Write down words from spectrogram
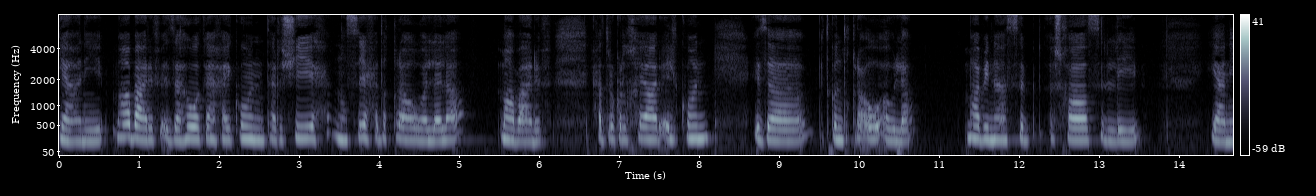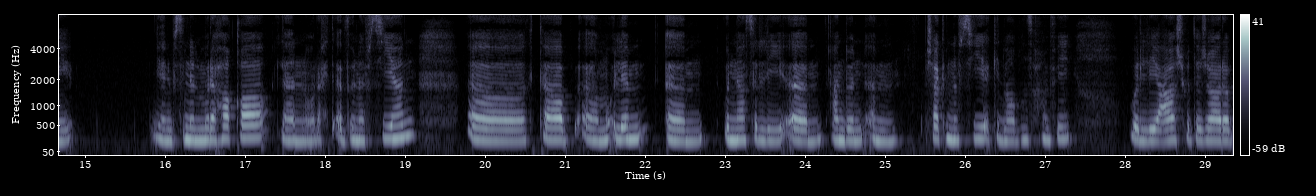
يعني ما بعرف إذا هو كان حيكون ترشيح نصيحة تقرأه ولا لا ما بعرف. حترك الخيار إلكن إذا بدكم تقرأوه أو لا. ما بيناسب الأشخاص اللي يعني يعني بسن المراهقة لأنه رح تأذوا نفسيا. آه كتاب آه مؤلم والناس اللي عندهم مشاكل نفسية أكيد ما بنصحهم فيه. واللي عاشوا تجارب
